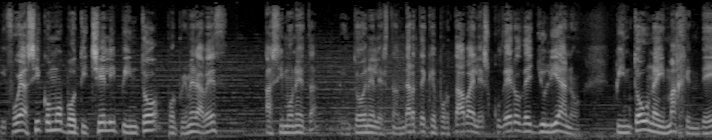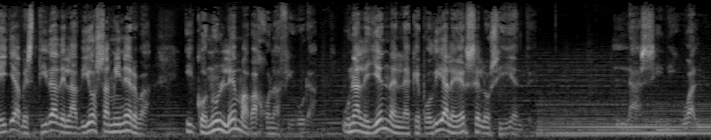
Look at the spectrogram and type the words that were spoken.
y fue así como Botticelli pintó por primera vez a Simonetta, pintó en el estandarte que portaba el escudero de Giuliano, pintó una imagen de ella vestida de la diosa Minerva y con un lema bajo la figura, una leyenda en la que podía leerse lo siguiente. la sin igual.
